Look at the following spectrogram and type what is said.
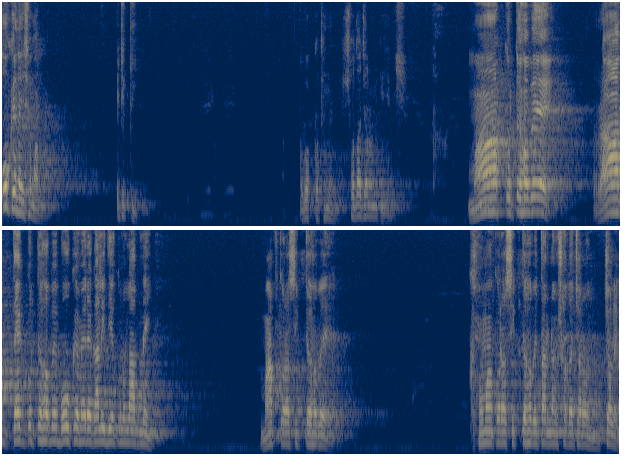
ওকে না এসে মারল। এটি কি? অবাক কথা নেই সদাচরণ কি জিনিস। মাফ করতে হবে, রাগ ত্যাগ করতে হবে, বউকে মেরে গালি দিয়ে কোনো লাভ নেই। মাফ করা শিখতে হবে, ক্ষমা করা শিখতে হবে, তার নাম সদাচরণ। চলেন,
